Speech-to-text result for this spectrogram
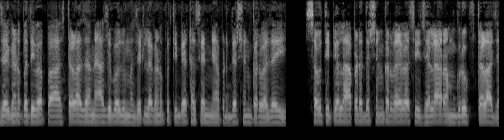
જય ગણપતિ બાપા. તળાજા તળાજાને આજુબાજુમાં જેટલા ગણપતિ બેઠા છે ને આપણે દર્શન કરવા જઈએ સૌથી પહેલા આપણે દર્શન કરવા આવ્યા છીએ જલારામ ગ્રુપ તળાજા.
